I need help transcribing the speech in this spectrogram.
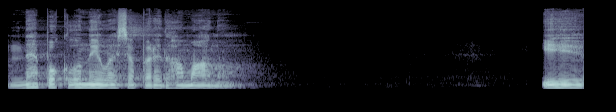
не поклонилася перед Гаманом. І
